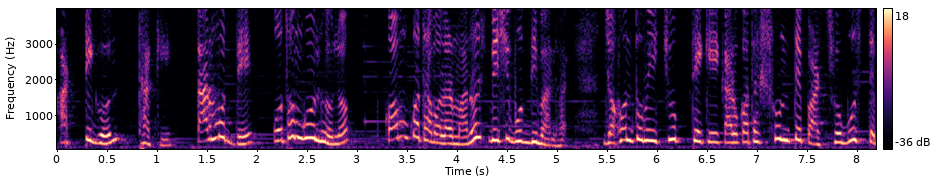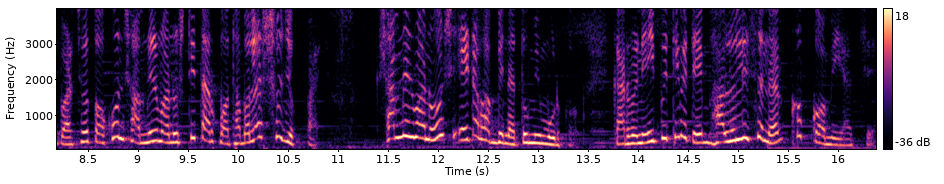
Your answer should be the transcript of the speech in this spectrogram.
আটটি গুণ থাকে। তার মধ্যে প্রথম গুণ হলো কম কথা বলার মানুষ বেশি বুদ্ধিমান হয়। যখন তুমি চুপ থেকে কারও কথা শুনতে পারছ, বুঝতে পারছ, তখন সামনের মানুষটি তার কথা বলার সুযোগ পায়। সামনের মানুষ এটা ভাববে না, তুমি মূর্খ। কারণ এই পৃথিবীতে ভালো লিসেনার খুব কমই আছে।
